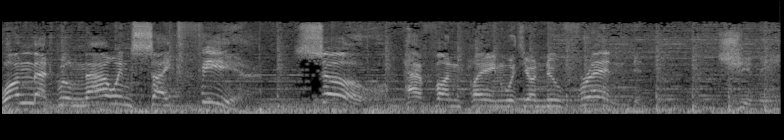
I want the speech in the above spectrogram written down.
One that will now incite fear. So, have fun playing with your new friend, Jimmy.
